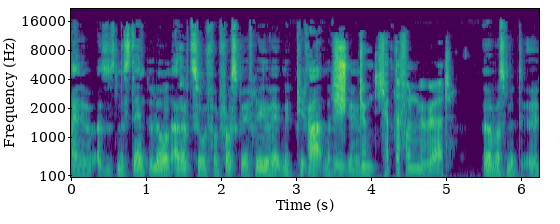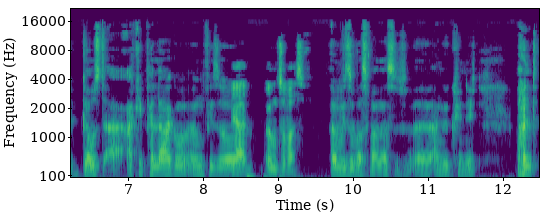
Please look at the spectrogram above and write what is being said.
eine, also es ist eine Standalone-Adaption vom Frostgrave-Regelwerk mit Piratenregeln. Stimmt, ich habe davon gehört. Irgendwas mit äh, Ghost Archipelago, irgendwie so. Ja, irgend sowas. Irgendwie sowas war das, äh, angekündigt. Und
